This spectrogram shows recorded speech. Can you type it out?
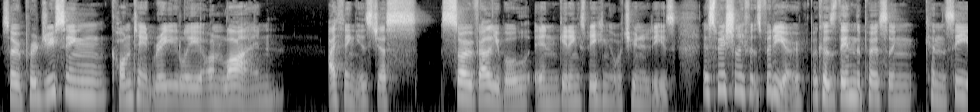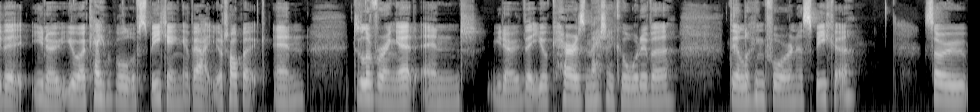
So producing content regularly online, I think, is just so valuable in getting speaking opportunities, especially if it's video, because then the person can see that you know you are capable of speaking about your topic and delivering it and you know that you're charismatic or whatever they're looking for in a speaker so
